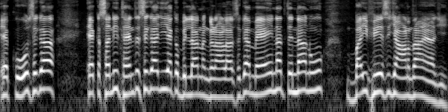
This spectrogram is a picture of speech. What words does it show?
ਇੱਕ ਉਹ ਸੀਗਾ ਇੱਕ ਸਨੀ ਥਿੰਦ ਸੀਗਾ ਜੀ ਇੱਕ ਬਿੱਲਾ ਨੰਗਣ ਵਾਲਾ ਸੀਗਾ। ਮੈਂ ਇਹਨਾਂ ਤਿੰਨਾਂ ਨੂੰ ਬਾਈ ਫੇਸ ਜਾਣਦਾ ਆ ਜੀ।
